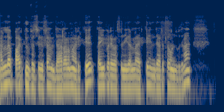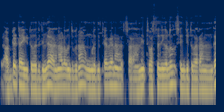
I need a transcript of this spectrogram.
நல்ல பார்க்கிங் ஃபெசிலிட்டிஸ்லாம் தாராளமாக இருக்குது கைப்பறை வசதிகள்லாம் இருக்குது இந்த இடத்துல வந்து பார்த்திங்கன்னா அப்டேட் ஆகிட்டு வருதுங்க. அதனால் வந்து பார்த்திங்கன்னா உங்களுக்கு தேவையான ச அனைத்து வசதிகளும் செஞ்சுட்டு வராங்கங்க.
